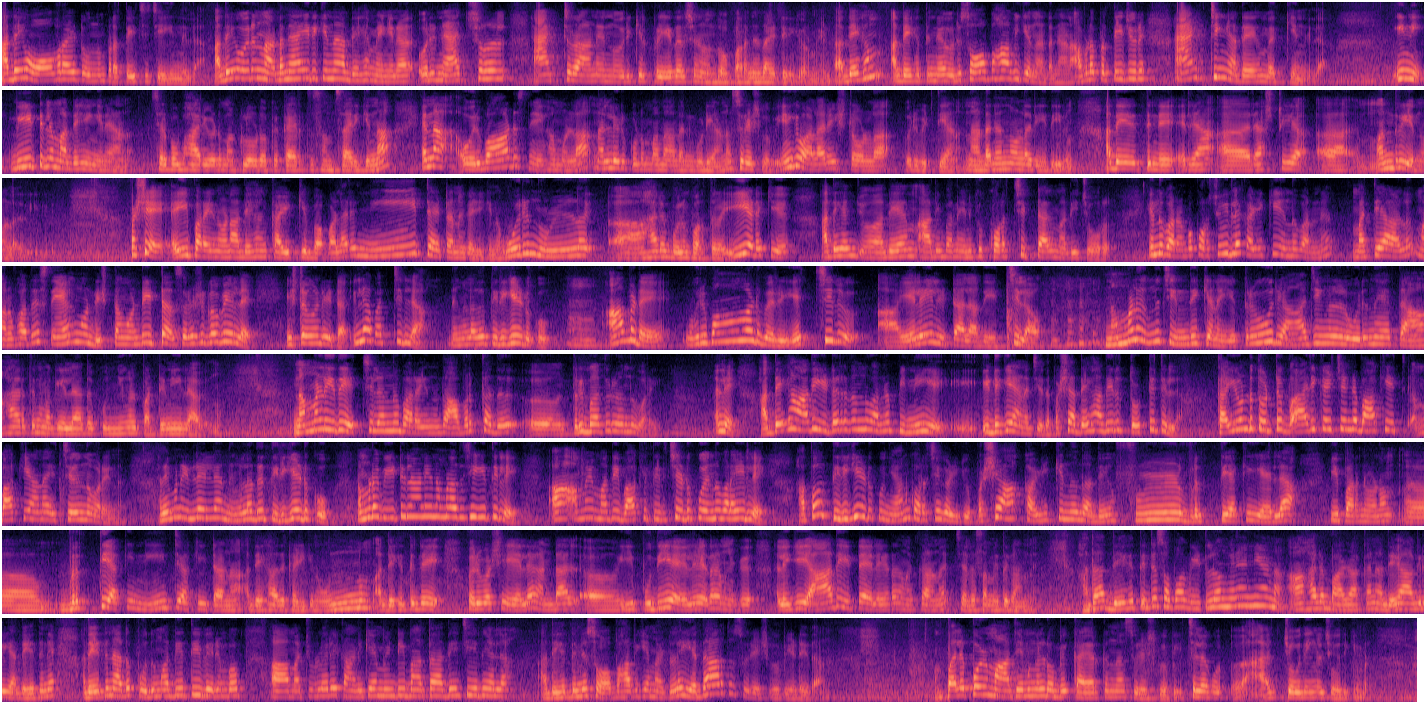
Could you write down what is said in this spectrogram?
അദ്ദേഹം ഓവറായിട്ടൊന്നും പ്രത്യേകിച്ച് ചെയ്യുന്നില്ല. അദ്ദേഹം ഒരു നടനായിരിക്കുന്ന അദ്ദേഹം എങ്ങനെ ഒരു നാച്ചുറൽ ആക്ടറാണ് എന്നൊരിക്കൽ പ്രിയദർശൻ എന്തോ പറഞ്ഞതായിട്ട് എനിക്ക് ഓർമ്മയുണ്ട്. അദ്ദേഹം അദ്ദേഹത്തിന്റെ ഒരു സ്വാഭാവിക നടനാണ്. അവിടെ പ്രത്യേകിച്ച് ഒരു ആക്ടിങ് അദ്ദേഹം വെക്കുന്നില്ല. ഇനി വീട്ടിലും അദ്ദേഹം ഇങ്ങനെയാണ്. ചിലപ്പോൾ ഭാര്യയോടും മക്കളോടും ഒക്കെ കയർത്ത് സംസാരിക്കുന്ന എന്നാൽ ഒരുപാട് സ്നേഹമുള്ള നല്ലൊരു കുടുംബനാഥൻ കൂടിയാണ് സുരേഷ് ഗോപി. എനിക്ക് വളരെ ഇഷ്ടമുള്ള ഒരു വ്യക്തിയാണ്. നടൻ എന്നുള്ള രീതിയിലും അദ്ദേഹത്തിന്റെ രാഷ്ട്രീയ മന്ത്രി എന്നുള്ള രീതിയിൽ പക്ഷേ ഈ പറയുന്നതാണ് അദ്ദേഹം കഴിക്കുമ്പോൾ വളരെ നീറ്റായിട്ടാണ് കഴിക്കുന്നത്. ഒരു നുള്ള് ആഹാരം പോലും പുറത്ത് കഴിയും ഈ ഇടയ്ക്ക് അദ്ദേഹം അദ്ദേഹം ആദ്യം പറഞ്ഞു എനിക്ക് കുറച്ചിട്ടാൽ മതി ചോറ് എന്ന് പറയുമ്പോൾ കുറച്ചും ഇല്ല കഴിക്കുക എന്ന് പറഞ്ഞ് മറ്റേ ആൾ മറുഭാഗത്ത് സ്നേഹം കൊണ്ട് ഇഷ്ടം കൊണ്ട് ഇട്ട സുരേഷ് ഗോപിയല്ലേ ഇഷ്ടം കൊണ്ട് ഇട്ട. ഇല്ല പറ്റില്ല. നിങ്ങളത് തിരികെ എടുക്കൂ. അവിടെ ഒരുപാട് പേര് എച്ചിൽ ഇലയിലിട്ടാൽ അത് എച്ചിലാവും. നമ്മൾ ഒന്ന് ചിന്തിക്കണം എത്രയോ രാജ്യങ്ങളിൽ ഒരു നേരത്തെ ആഹാരത്തിനുമൊക്കെ വകയില്ലാതെ കുഞ്ഞുങ്ങൾ പട്ടിണിയിലാകുന്നു. നമ്മൾ ഇത് എച്ചിലെന്ന് പറയുന്നത് അവർക്കത് ത്രിമധുരം എന്ന് പറയും. അല്ലേ? അദ്ദേഹം ആദ്യം ഇടരുതെന്ന് പറഞ്ഞ് പിന്നെ ഇടുകയാണ് ചെയ്തത്. പക്ഷെ അദ്ദേഹം അതിൽ തൊട്ടിട്ടില്ല. കൈകൊണ്ട് തൊട്ട് വാരി കഴിച്ചതിന്റെ ബാക്കി ബാക്കിയാണ് എച്ചിൽ എന്ന് പറയുന്നത്. അതേപോലെ ഇല്ല ഇല്ല നിങ്ങളത് തിരികെ എടുക്കൂ. നമ്മുടെ വീട്ടിലാണെങ്കിൽ നമ്മളത് ചെയ്യത്തില്ലേ? ആ അമ്മ മതി ബാക്കി തിരിച്ചെടുക്കൂ എന്ന് പറയില്ലേ? അപ്പോൾ തിരികെ എടുക്കൂ ഞാൻ കുറച്ചേ കഴിക്കൂ. പക്ഷേ ആ കഴിക്കുന്നത് അദ്ദേഹം ഫുൾ വൃത്തിയാക്കി ഇല ഈ പറഞ്ഞോണം വൃത്തിയാക്കി നീറ്റാക്കിയിട്ടാണ് അദ്ദേഹം അത് കഴിക്കുന്നത്. ഒന്നും അദ്ദേഹത്തിന്റെ ഒരുപക്ഷെ ഇല കണ്ടാൽ ഈ പുതിയ ഇലയുടെ കണക്ക് അല്ലെങ്കിൽ ആദ്യം ഇട്ട ഇലയുടെ കണക്കാണ് ചില സമയത്ത് കാണുന്നത്. അത് അദ്ദേഹത്തിന്റെ സ്വഭാവം വീട്ടിലും അങ്ങനെ തന്നെയാണ്. ആഹാരം പാഴാക്കാൻ അദ്ദേഹം ആഗ്രഹിക്കുക അദ്ദേഹത്തിന് അദ്ദേഹത്തിന് അത് പൊതുമധ്യത്തിൽ വരുമ്പോൾ മറ്റുള്ളവരെ കാണിക്കാൻ വേണ്ടി മാത്രം അദ്ദേഹം ചെയ്യുന്നതല്ല. അദ്ദേഹത്തിന്റെ സ്വാഭാവികമായിട്ടുള്ള യഥാർത്ഥ സുരേഷ് ഗോപിയുടെ ഇതാണ് പലപ്പോഴും മാധ്യമങ്ങളുടെ മുമ്പിൽ കയർക്കുന്ന സുരേഷ് ഗോപി ചില ചോദ്യങ്ങൾ ചോദിക്കുമ്പോൾ.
